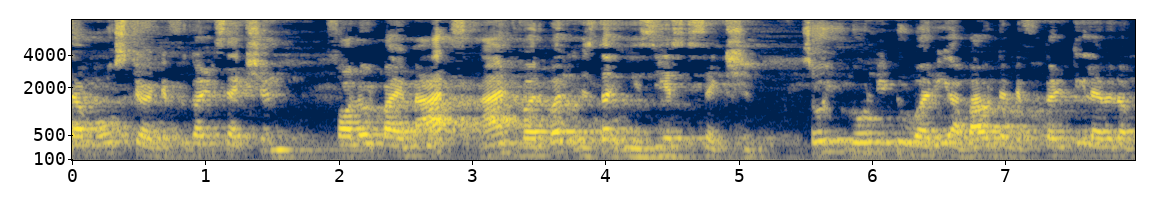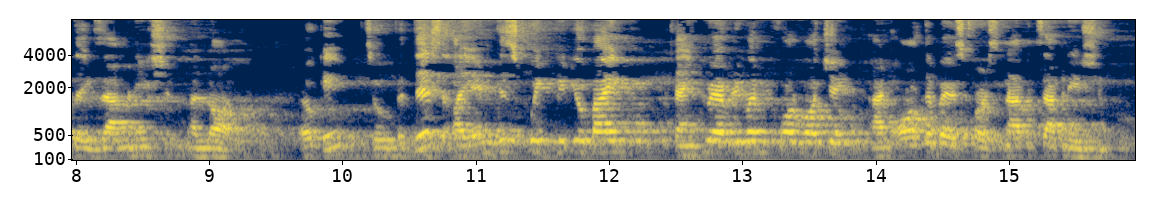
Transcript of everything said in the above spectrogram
the most uh, difficult section followed by maths and verbal is the easiest section. So you don't need to worry about the difficulty level of the examination a lot. Okay, so with this I end this quick video bite. Thank you everyone for watching and all the best for SNAP examination.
